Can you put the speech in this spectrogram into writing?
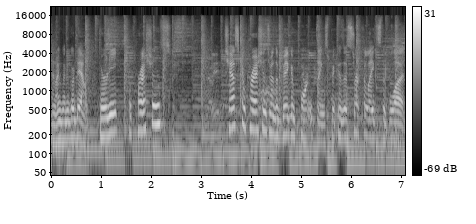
and I'm going to go down. 30 compressions. Chest compressions are the big important things because it circulates the blood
